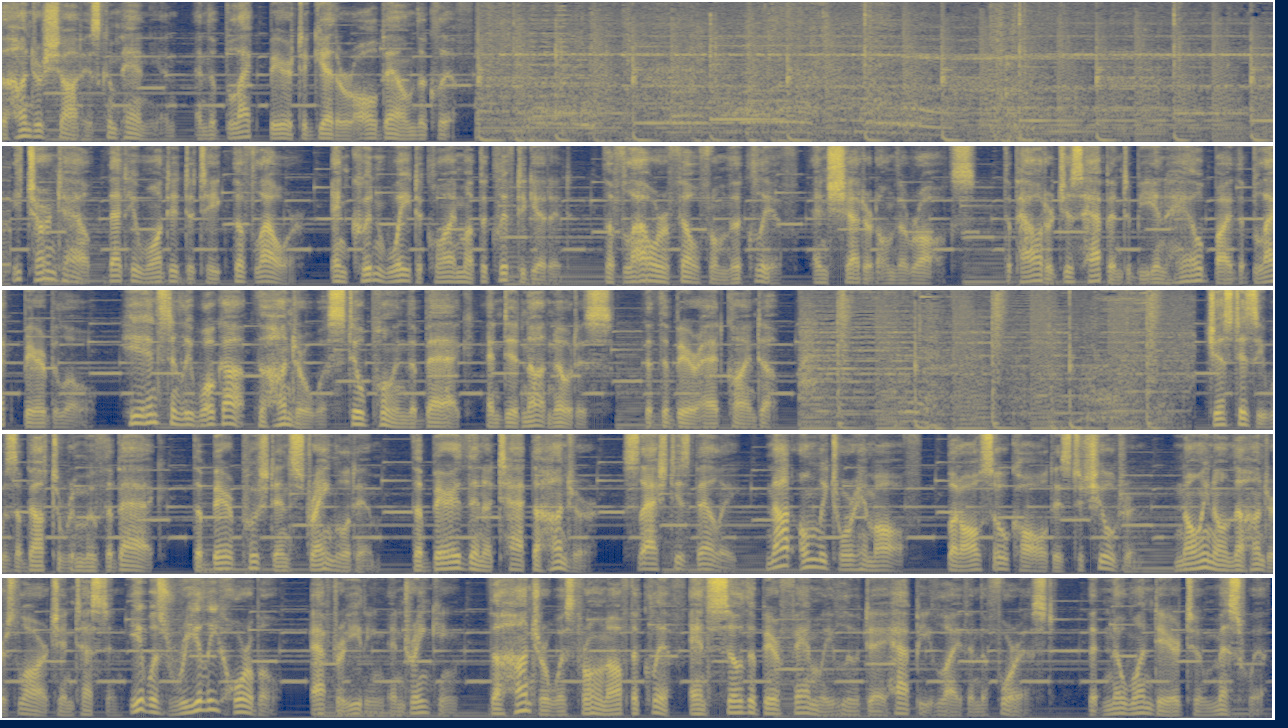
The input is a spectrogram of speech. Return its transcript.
the hunter shot his companion and the black bear together all down the cliff. It turned out that he wanted to take the flour and couldn't wait to climb up the cliff to get it. The flour fell from the cliff and shattered on the rocks. The powder just happened to be inhaled by the black bear below. He instantly woke up. The hunter was still pulling the bag and did not notice that the bear had climbed up. Just as he was about to remove the bag, the bear pushed and strangled him. The bear then attacked the hunter, slashed his belly, not only tore him off, but also called his two children, gnawing on the hunter's large intestine. It was really horrible. After eating and drinking, the hunter was thrown off the cliff, and so the bear family lived a happy life in the forest that no one dared to mess with.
